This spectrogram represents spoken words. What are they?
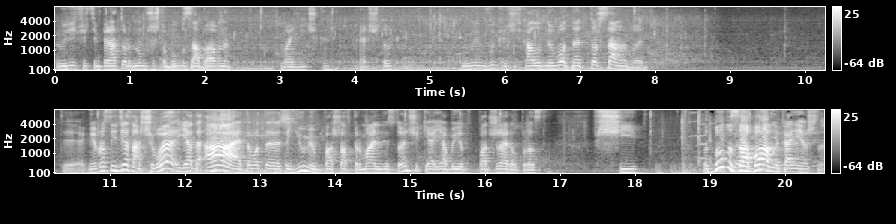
Увеличив температуру, ну, что было бы забавно. Водичка. Это что? Вы, выключить холодную воду, но это то же самое будет. Так, мне просто интересно, а чего я... А, это вот это Юми пошла в термальные стончики, а я бы ее тут поджарил просто. В щи. Вот было бы забавно, конечно.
